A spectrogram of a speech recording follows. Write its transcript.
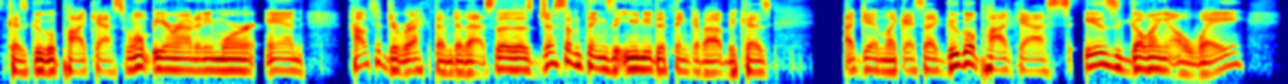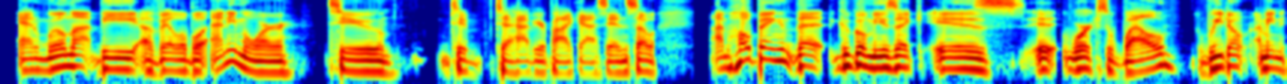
because Google Podcasts won't be around anymore, and how to direct them to that. So, there's just some things that you need to think about because, again, like I said, Google Podcasts is going away and will not be available anymore to to to have your podcast in. So I'm hoping that Google Music is it works well. We don't I mean,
